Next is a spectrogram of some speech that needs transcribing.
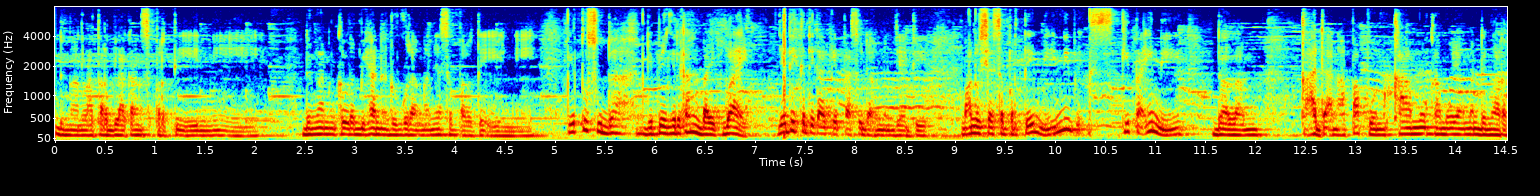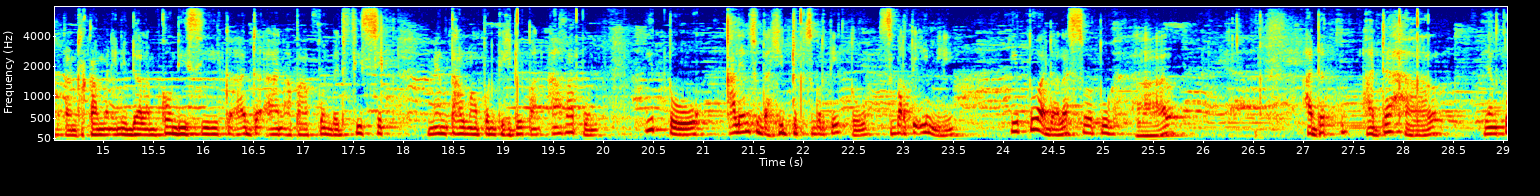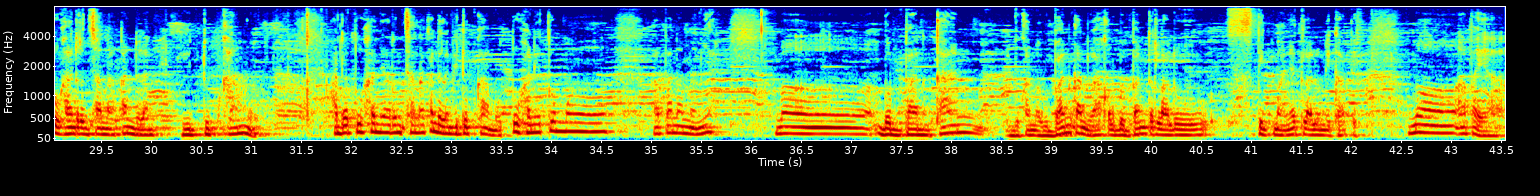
dengan latar belakang seperti ini dengan kelebihan dan kekurangannya seperti ini itu sudah dipikirkan baik-baik. Jadi ketika kita sudah menjadi manusia seperti ini ini kita ini dalam keadaan apa pun kamu kamu yang mendengarkan rekaman ini dalam kondisi keadaan apa pun baik fisik mental maupun kehidupan apa pun itu kalian sudah hidup seperti itu seperti ini itu adalah suatu hal ada ada hal yang Tuhan rencanakan dalam hidup kamu ada Tuhan yang rencanakan dalam hidup kamu. Tuhan itu me, apa namanya? membebankan bukan membebankan lah kalau beban terlalu stigmanya terlalu negatif me, apa ya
